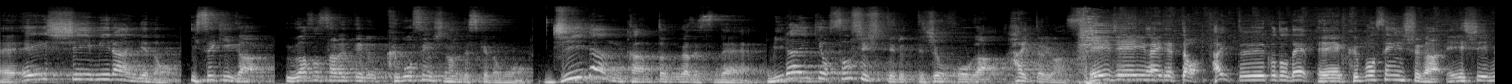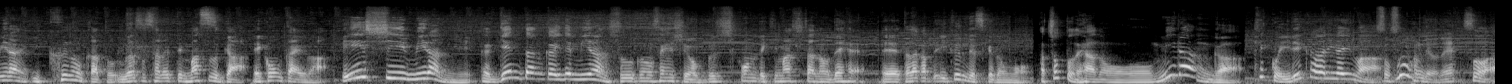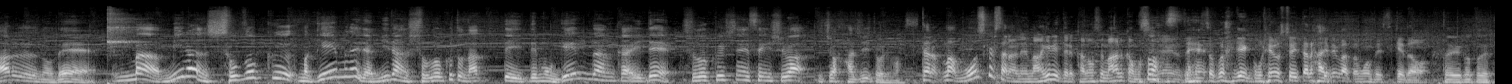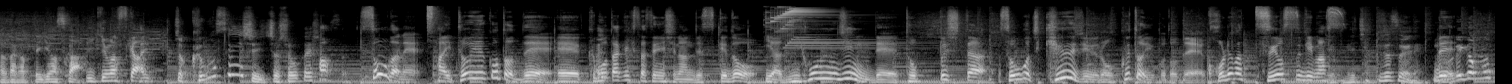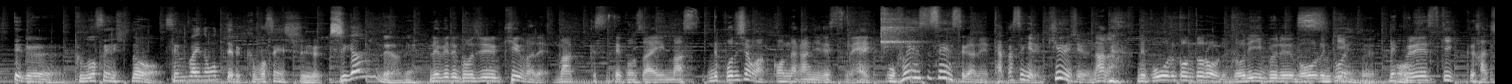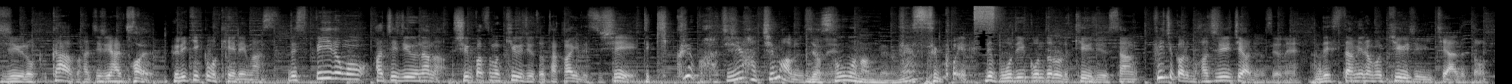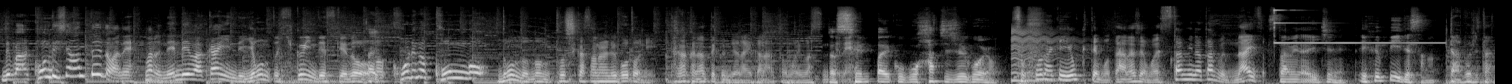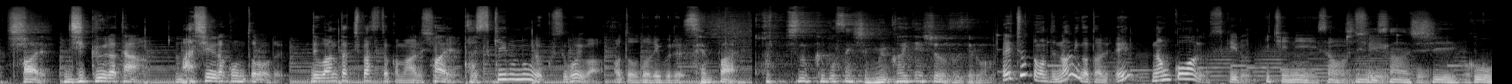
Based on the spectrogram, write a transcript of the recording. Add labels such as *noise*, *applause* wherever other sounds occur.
えー AC ミランへの移籍が噂されてる久保選手なんですけども、ジダン監督がですね、ミラン行きを阻止してるって情報が入っております。AJ ユナイテッドはい、ということで、えー久保選手が AC ミラン行くのかと噂されてますが、えー今回は AC ミランに、現段階でミラン所属の選手をぶち込んできましたので、えー戦っていくんですけども、まあちょっとね、あのーミランが結構入れ替わりが今、そうそうなんだよねそう、あるので、まあ、ミラン所属、まあ、ゲーム内ではミラン所属となっていても、現段階で所属してない選手は一応弾いております。ただまあもしかしたらね紛れてる可能性もあるかもしれないのでそね。そこだけご了承いただければと思うんですけど、ということで戦っていきますか。い、きますか、じゃあ、久保選手一応紹介します？そうだね。はい。ということで、えー久保建英選手なんですけど、い、や日本人でトップ下総合値96ということでこれは強すぎます。めちゃくちゃ強いね。で俺が持ってる久保選手と、先輩の持ってる久保選手、違うんだよね。レベル59までマックスでございます。でポジションはこんな感じですね、オフェンスセンスがね高すぎる。97でボールコントロールドリブルボールキープ、すごいね。でおプレースキック86カーブ88と、はい。フリーキックも蹴れます。でスピードも87瞬発も90と高いですし。でキック力88もあるんですいや、よねそうなんだよね。*laughs* すごいね。でボディコントロール93フィジカルも81あるんですよね。でスタミナも91あるとでまあコンディション安定度はねまだ年齢若いんで4と低いんですけど、はい。まあ、これは今後どんどんどんどん年重ねるごとに高くなっていくんじゃないかなと思いますんでね。先輩ここ85よ。そこだけ良くてもって話はお前スタミナ多分ないぞ。スタミナ1年。FP で3。ダブルタッチ、はい。軸裏ターン、足裏コントロール。でワンタッチパスとかもあるし、はい。パス系の能力すごいわ。あとドリブル。先輩、こっちの久保選手、無回転シュート続いてるわ。えちょっと待って何が足りえ？何個ある？スキル？12345 12345678910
